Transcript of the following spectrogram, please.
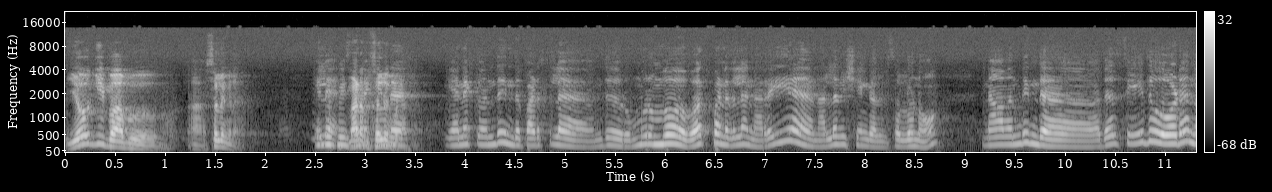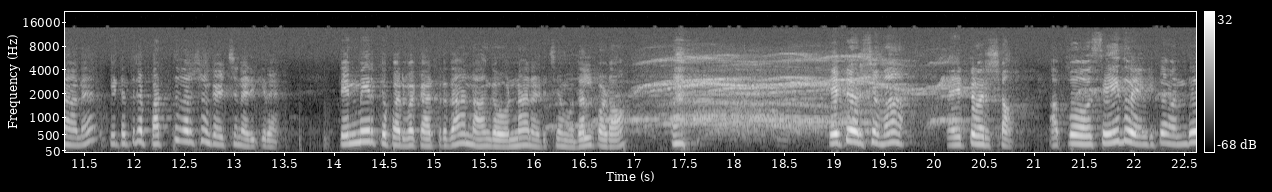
யோகி பாபு. ஆ, இல்ல மேடம் எனக்கு சொல்லுங்க இந்த- எனக்கு வந்து இந்த படத்துல வந்து ரொம்ப ரொம்ப ஒர்க் பண்ணதுல நிறைய நல்ல விஷயங்கள் சொல்லணும். நான் வந்து இந்த அதாவது சேதுவோட நான் கிட்டத்தட்ட பத்து வருஷம் கழிச்சு நடிக்கிறேன். தென்மேற்கு பருவக்காற்று தான் நாங்க ஒண்ணா நடிச்ச முதல் படம். எட்டு வருஷமா? எட்டு வருஷம். அப்போ சேது என்கிட்ட வந்து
